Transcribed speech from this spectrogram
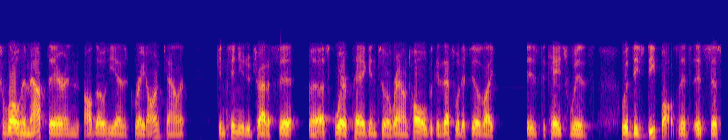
to roll him out there. And although he has great arm talent, continue to try to fit a square peg into a round hole because that's what it feels like is the case with with these deep balls. It's it's just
